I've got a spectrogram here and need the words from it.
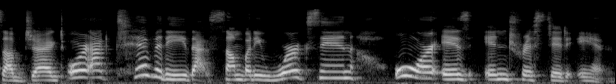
subject or activity that somebody works in or is interested in.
